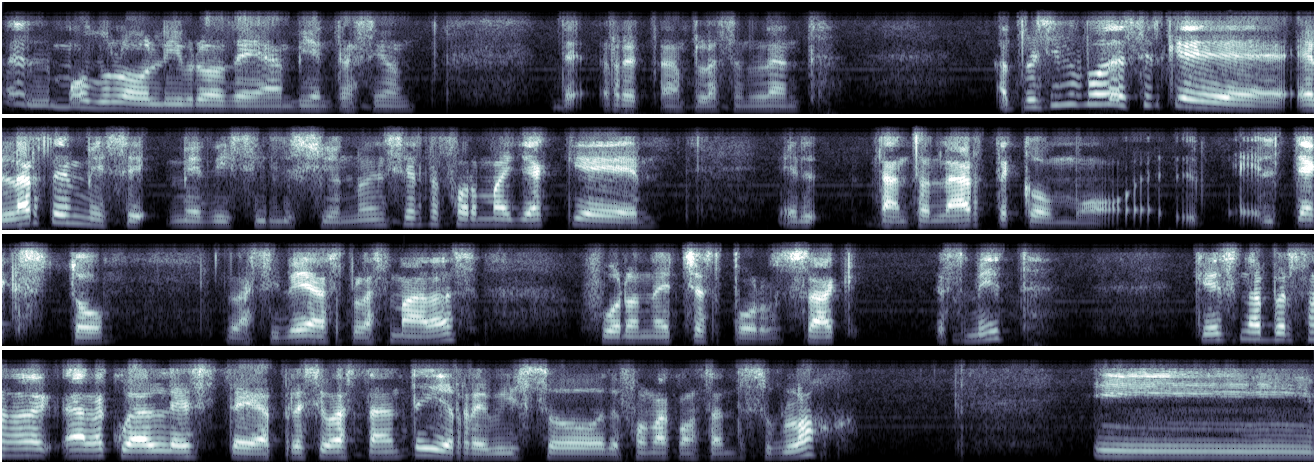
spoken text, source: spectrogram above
el módulo libro de ambientación de Red and Land. Al principio puedo decir que el arte me, me desilusionó en cierta forma ya que el, tanto el arte como el, el texto, las ideas plasmadas, fueron hechas por Zach Smith, que es una persona a la cual este, aprecio bastante y reviso de forma constante su blog. Y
